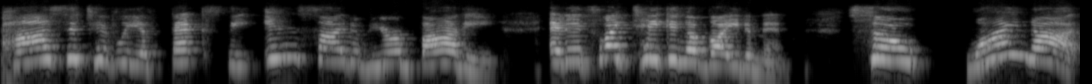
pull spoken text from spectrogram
positively affects the inside of your body. And it's like taking a vitamin. So why not?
